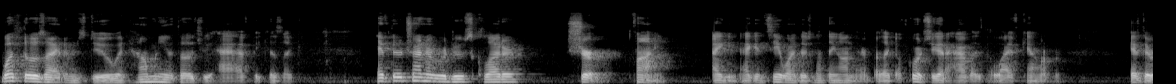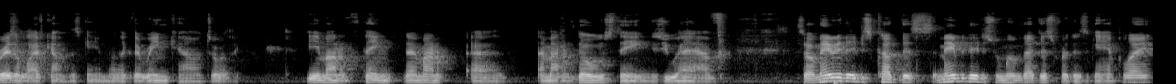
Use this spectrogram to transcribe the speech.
what those items do and how many of those you have. Because like, if they're trying to reduce clutter, sure, fine. I can I can see why there's nothing on there. But like, of course, you gotta have like the life count, or if there is a life count in this game, or like the ring count, or like the amount of thing, the amount of uh, amount of those things you have. So maybe they just cut this. Maybe they just remove that just for this gameplay.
